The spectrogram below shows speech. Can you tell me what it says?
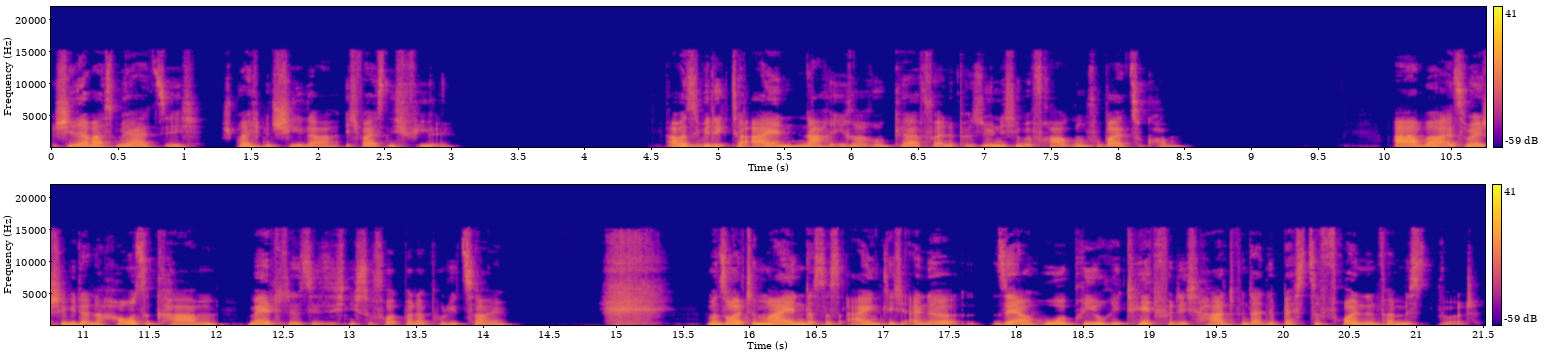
Sheila weiß mehr als ich. Sprech mit Sheila, ich weiß nicht viel. Aber sie willigte ein, nach ihrer Rückkehr für eine persönliche Befragung vorbeizukommen. Aber als Rachel wieder nach Hause kam, meldete sie sich nicht sofort bei der Polizei. Man sollte meinen, dass das eigentlich eine sehr hohe Priorität für dich hat, wenn deine beste Freundin vermisst wird.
